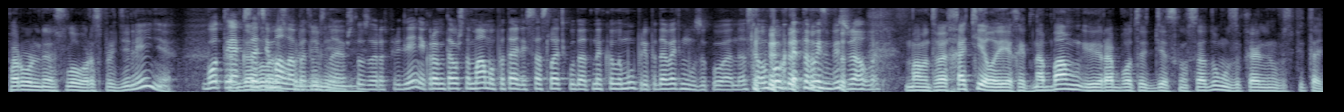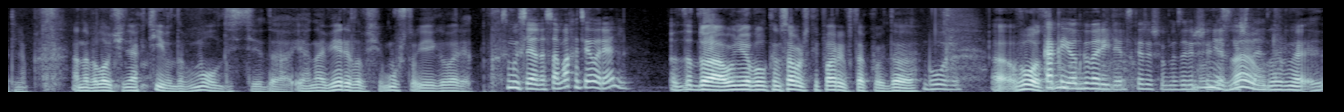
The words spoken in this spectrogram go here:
парольное слово «распределение», вот я, кстати, мало об этом знаю, что за распределение. Кроме того, что маму пытались сослать куда-то на Колыму преподавать музыку, а она, слава богу, этого избежала. Мама твоя хотела ехать на БАМ и работать в детском саду музыкальным воспитателем. Она была очень активна в молодости, да, и она верила всему, что ей говорят. В смысле, она сама хотела реально? Да, да, у нее был комсомольский порыв такой, да. Боже. А, вот. Как ее отговорили? Расскажи, чтобы мы завершили. Ну, не знаю, наверное,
